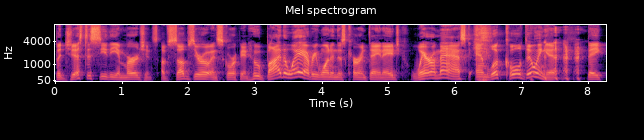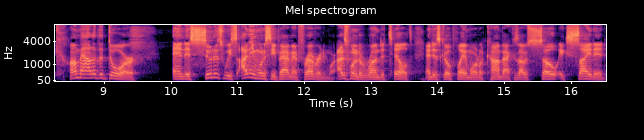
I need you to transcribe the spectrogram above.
But just to see the emergence of Sub Zero and Scorpion, who, by the way, everyone in this current day and age wear a mask and look cool doing it, they come out of the door and as soon as we, I didn't even want to see Batman Forever anymore. I just wanted to run to Tilt and just go play Mortal Kombat because I was so excited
